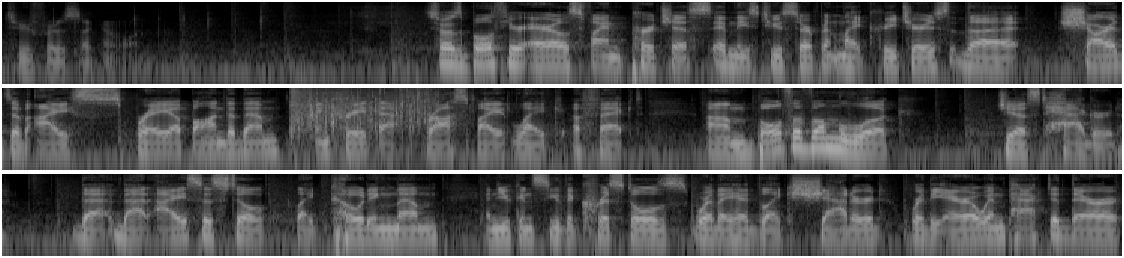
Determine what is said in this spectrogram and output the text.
Two for the second one. So as both your arrows find purchase in these two serpent-like creatures, the shards of ice spray up onto them and create that frostbite-like effect. Um, both of them look just haggard. That that ice is still like coating them, and you can see the crystals where they had like shattered, where the arrow impacted. There are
